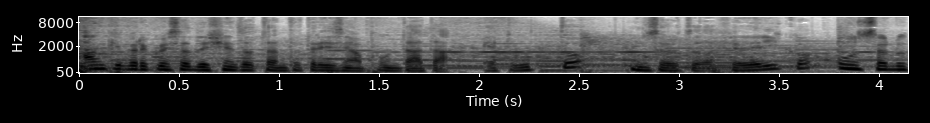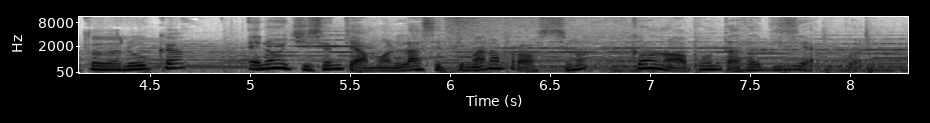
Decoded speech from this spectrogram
Anche per questa 283esima puntata è tutto, un saluto da Federico Un saluto da Luca. e noi ci sentiamo la settimana prossima con una nuova puntata di Easy Apple.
